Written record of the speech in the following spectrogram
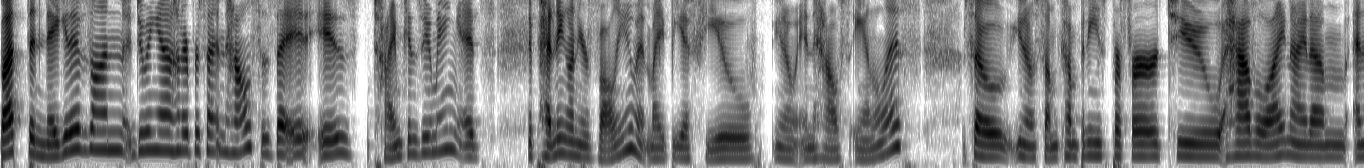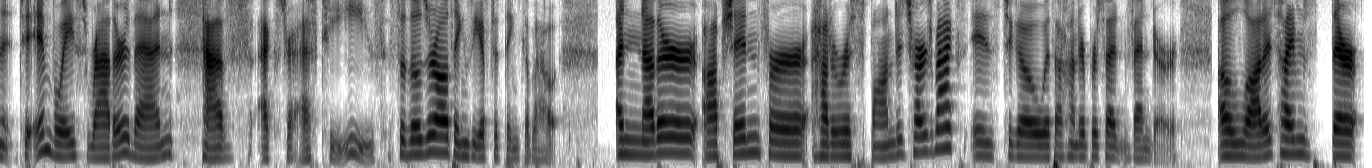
But the negatives on doing it 100% in house is that it is time consuming. It's depending on your volume it might be a few you know in-house analysts so, you know, some companies prefer to have a line item and to invoice rather than have extra FTEs. So, those are all things you have to think about. Another option for how to respond to chargebacks is to go with a 100% vendor. A lot of times there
